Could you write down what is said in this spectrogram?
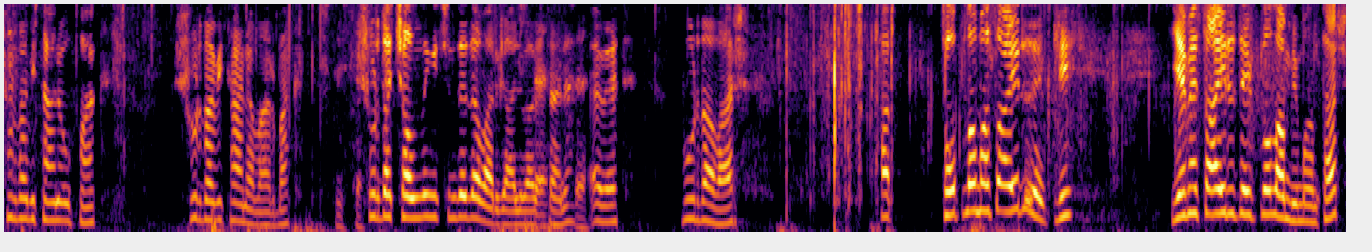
Şurada bir tane ufak. Şurada bir tane var bak. İşte işte. Şurada çalının içinde de var galiba İşte, bir tane. işte. Evet. Burada var. Ha, toplaması ayrı zevkli. Yemesi ayrı zevkli olan bir mantar.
